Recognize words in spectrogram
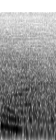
Hmm.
